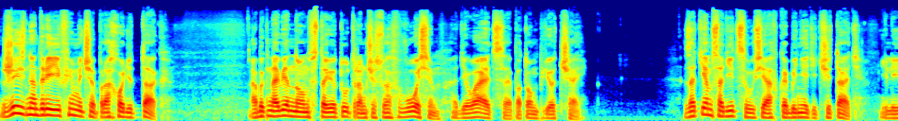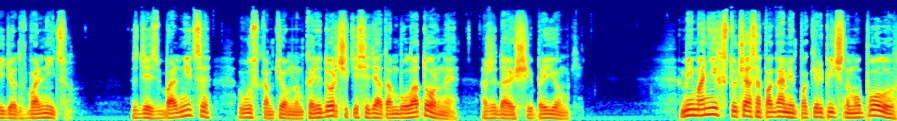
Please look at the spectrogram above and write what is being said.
Жизнь Андрея Ефимовича проходит так – Обыкновенно он встает утром часов восемь, одевается, а потом пьет чай. Затем садится у себя в кабинете читать или идет в больницу. Здесь, в больнице, в узком темном коридорчике сидят амбулаторные, ожидающие приемки. Мимо них, стуча сапогами по кирпичному полу,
